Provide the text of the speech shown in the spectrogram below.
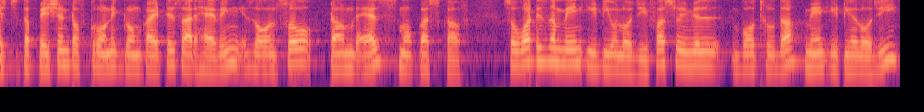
which the patient of chronic bronchitis are having is also termed as smoker's cough. So what is the main etiology? First we will go through the main etiology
